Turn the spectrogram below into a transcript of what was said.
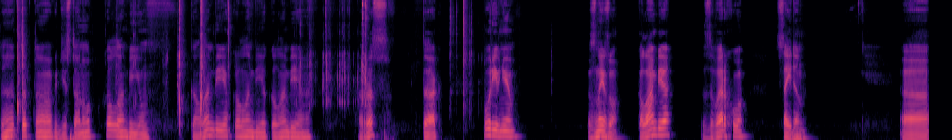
Так, так, так. Дістанемо Коламбію. Коламбія, Коламбія, Коламбія. Раз. Так. Порівнюємо. Знизу Коламбія, зверху Сейден. Е,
